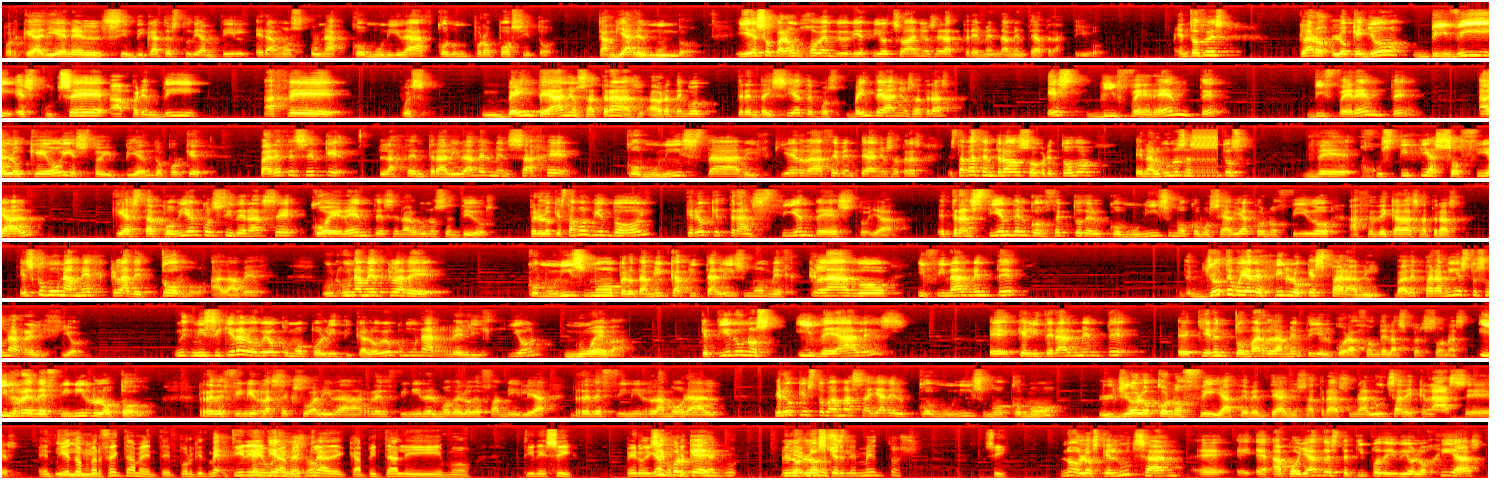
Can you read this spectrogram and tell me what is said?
porque allí en el sindicato estudiantil éramos una comunidad con un propósito, cambiar el mundo. Y eso para un joven de 18 años era tremendamente atractivo. Entonces, claro, lo que yo viví, escuché, aprendí hace pues 20 años atrás, ahora tengo 37, pues 20 años atrás, es diferente, diferente a lo que hoy estoy viendo, porque parece ser que la centralidad del mensaje comunista, de izquierda, hace 20 años atrás, estaba centrado sobre todo en algunos asuntos de justicia social que hasta podían considerarse coherentes en algunos sentidos. Pero lo que estamos viendo hoy creo que trasciende esto ya. Eh, trasciende el concepto del comunismo como se había conocido hace décadas atrás. Es como una mezcla de todo a la vez. una mezcla de comunismo, pero también capitalismo mezclado y finalmente yo te voy a decir lo que es para mí, ¿vale? Para mí esto es una religión. Ni, siquiera lo veo como política, lo veo como una religión nueva, que tiene unos ideales eh, que literalmente eh, quieren tomar la mente y el corazón de las personas y redefinirlo todo. Redefinir la sexualidad, redefinir el modelo de familia, redefinir la moral. Creo que esto va más allá del comunismo como yo lo conocí hace 20 años atrás, una lucha de clases. Entiendo perfectamente, porque tiene una mezcla de capitalismo, tiene sí, pero digamos sí, porque que los elementos, sí. No, los que luchan eh, eh, apoyando este tipo de ideologías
